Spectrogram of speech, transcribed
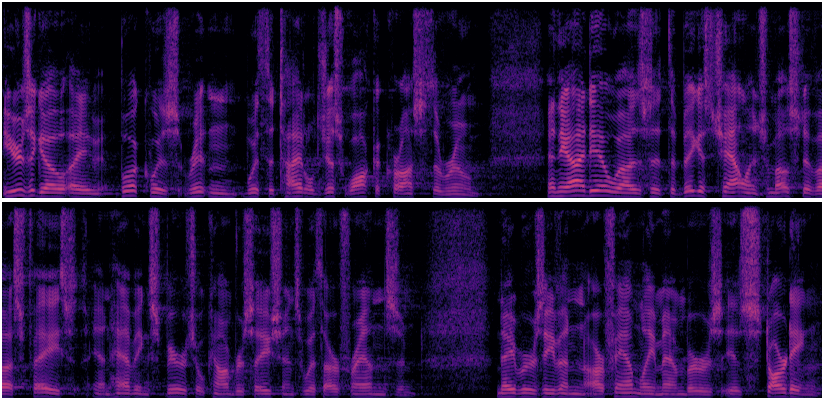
Years ago, a book was written with the title Just Walk Across the Room. And the idea was that the biggest challenge most of us face in having spiritual conversations with our friends and neighbors, even our family members, is starting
